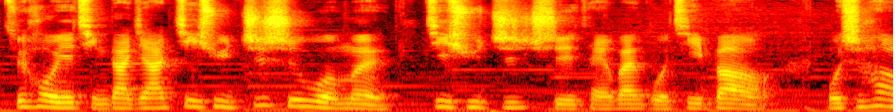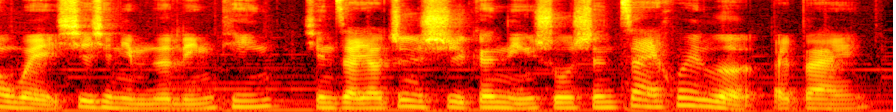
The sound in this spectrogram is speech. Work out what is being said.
最后也请大家继续支持我们，继续支持台湾国际报。我是浩伟，谢谢你们的聆听。现在要正式跟您说声再会了，拜拜。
